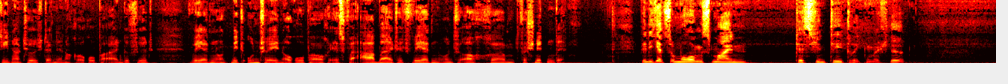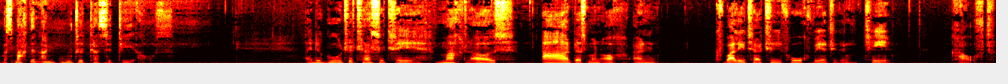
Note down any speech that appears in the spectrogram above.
die natürlich dann nach Europa eingeführt werden und mitunter in Europa auch erst verarbeitet werden und auch ähm, verschnitten werden. Wenn ich jetzt morgens mein Tässchen Tee trinken möchte, was macht denn eine gute Tasse Tee aus? Eine gute Tasse Tee macht aus A, dass man auch einen qualitativ hochwertigen Tee kauft.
